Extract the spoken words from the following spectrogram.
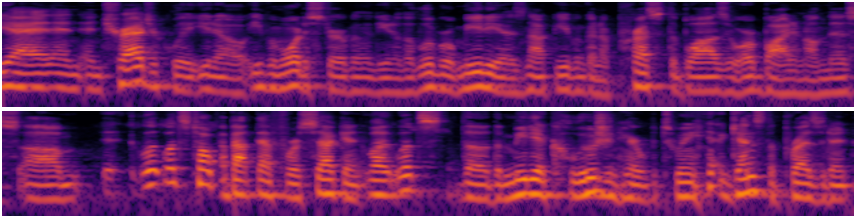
Yeah, and, and, and, tragically, you know, even more disturbingly, you know, the liberal media is not even going to press De Blasio or Biden on this. Um, let, us talk about that for a second. Let, us the the media collusion here between against the president,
